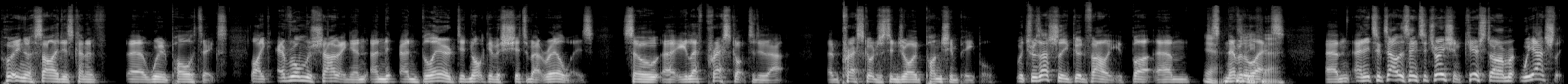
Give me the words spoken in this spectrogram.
putting aside his kind of uh, weird politics, like everyone was shouting, and, and and Blair did not give a shit about railways, so uh, he left Prescott to do that, and Prescott just enjoyed punching people, which was actually good value, but um, Yeah, to be nevertheless. Um, and it's exactly the same situation. Keir Starmer, we actually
